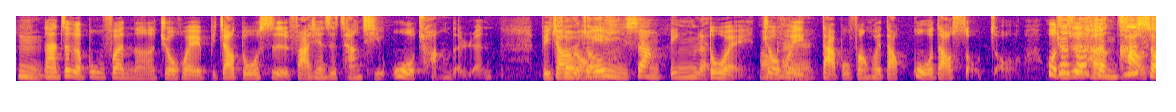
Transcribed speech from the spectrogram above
嗯，那这个部分呢就会比较多是发现是长期卧床的人比较容易。手肘以上冰冷，对，就会大部分会到过到手肘，或者是很靠近。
